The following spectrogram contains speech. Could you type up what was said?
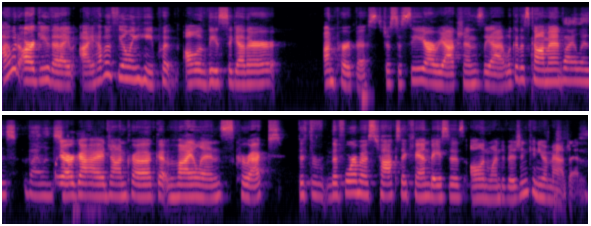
I would argue that I I have a feeling he put all of these together on purpose just to see our reactions. Yeah, look at this comment. Violence, violence. Our guy John Crook, violence, correct? The th- the four most toxic fan bases all in one division. Can you imagine?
